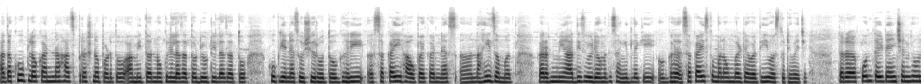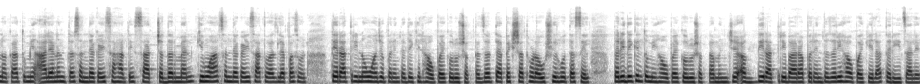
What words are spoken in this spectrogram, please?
आता खूप लोकांना हाच प्रश्न पडतो आम्ही तर नोकरीला जातो ड्युटीला जातो खूप येण्यास उशीर होतो घरी सकाळी हा उपाय करण्यास नाही जमत. कारण मी आधीच व्हिडिओमध्ये सांगितलं की घ सकाळीच तुम्हाला उंबरठ्यावरती ही वस्तू ठेवायची. तर कोणतंही टेन्शन घेऊ नका. तुम्ही आल्यानंतर संध्याकाळी सहा ते सातच्या दरम्यान किंवा संध्याकाळी सात वाजल्यापासून ते रात्री नऊ वाजेपर्यंत देखील हा उपाय करू शकता. जर त्यापेक्षा थोडा उशीर होत असेल तरी देखील तुम्ही हा उपाय करू शकता. म्हणजे अगदी रात्री बारापर्यंत जरी हा उपाय केला तरीही चालेल.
